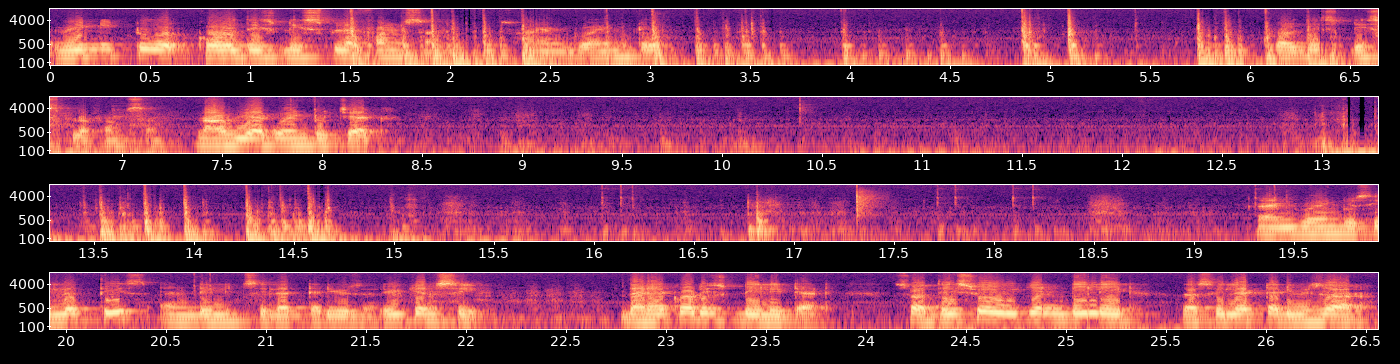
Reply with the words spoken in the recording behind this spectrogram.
we need to call this display function. So i am going to call this display function. Now we are going to check. I am going to select this and delete selected user. You can see the record is deleted. So this way we can delete the selected user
